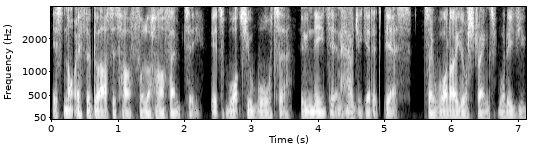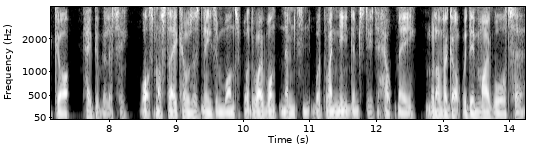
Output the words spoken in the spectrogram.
It's not if the glass is half full or half empty. It's what's your water, who needs it, and how do you get it? Yes. So, what are your strengths? What have you got? Capability. What's my stakeholders' needs and wants? What do I want them to? What do I need them to do to help me? What have I got within my water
